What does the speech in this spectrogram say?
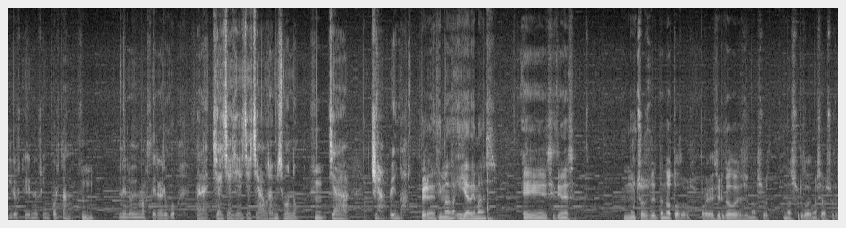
y, y los que nos importan. Mm, No es lo mismo hacer algo para ya, ya, ya, ya, ya, ahora mismo no. mm. Ya, ya, venga. Pero encima, Sí. y además, eh, si tienes muchos, no todos, porque decir todos es un absurdo, un absurdo demasiado absurdo.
